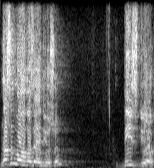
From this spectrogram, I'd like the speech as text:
Nasıl muhafaza ediyorsun? Biz diyor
